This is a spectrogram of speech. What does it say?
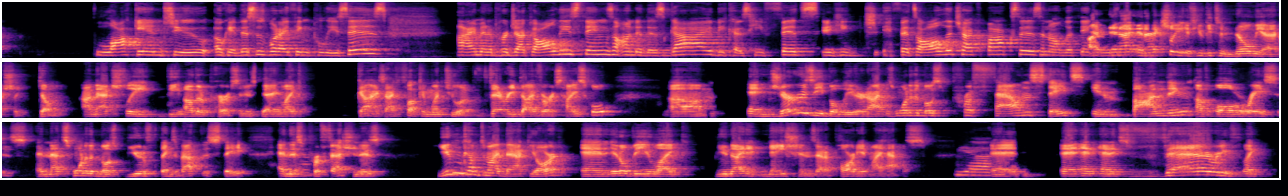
lock into okay this is what i think police is I'm going to project all these things onto this guy because he fits he fits all the check boxes and all the things. I, and I and actually, if you get to know me, I actually don't. I'm actually the other person who's saying like, guys, I fucking went to a very diverse high school. Um, and Jersey, believe it or not, is one of the most profound states in bonding of all races. And that's one of the most beautiful things about this state and this profession is you can come to my backyard and it'll be like United Nations at a party at my house. Yeah. And and and, and it's very like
